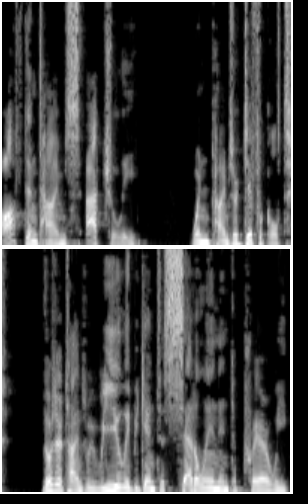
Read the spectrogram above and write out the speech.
oftentimes, actually, when times are difficult, those are times we really begin to settle in into prayer. We,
